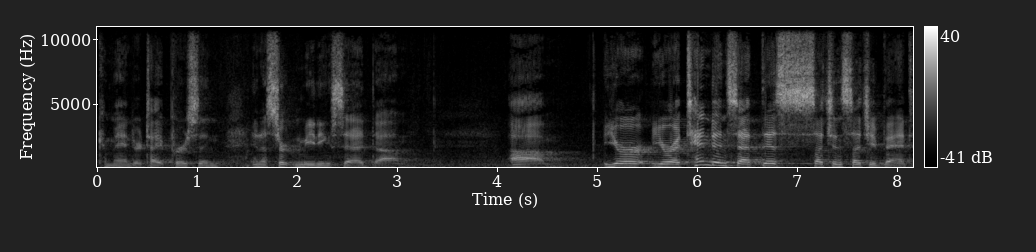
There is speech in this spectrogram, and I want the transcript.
commander type person in a certain meeting said, um, um, "Your your attendance at this such and such event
